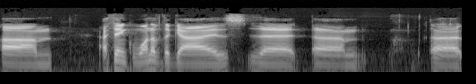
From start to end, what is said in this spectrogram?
Um, I think one of the guys that um, uh,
